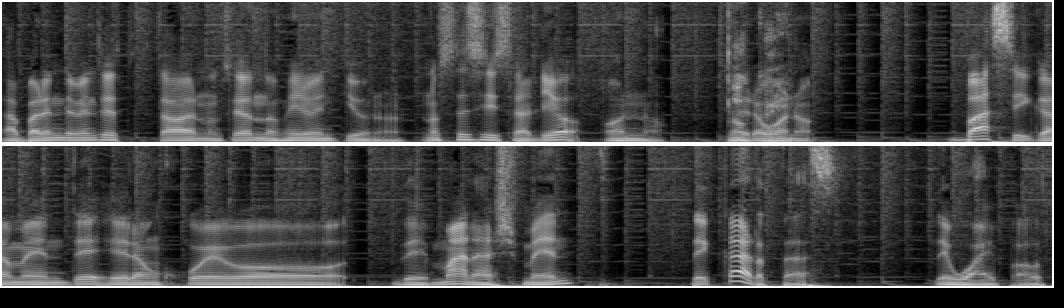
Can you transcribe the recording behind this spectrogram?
Aparentemente estaba anunciado en 2021. No sé si salió o no. Pero bueno, básicamente era un juego de management de cartas de Wipeout.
